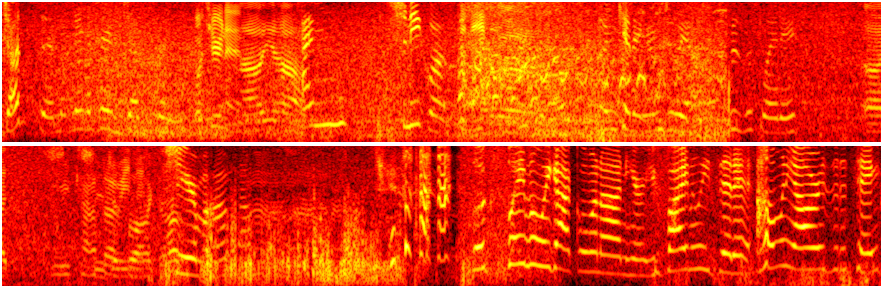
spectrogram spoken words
Judson. I've never heard Judson. What's your name? Uh, yeah. I'm Shaniqua. I'm kidding, I'm Julia. Who's this lady? Uh, we kind of thought we Is she your mom? No. so explain what we got going on here. You finally did it. How many hours did it take?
